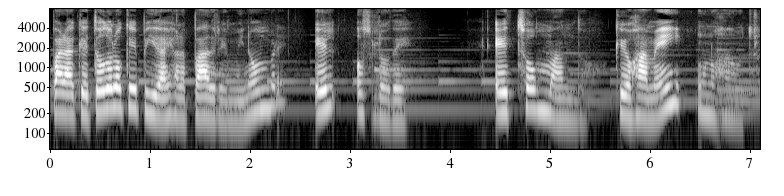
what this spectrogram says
para que todo lo que pidáis al Padre en mi nombre, Él os lo dé. Esto os mando, que os améis unos a otros.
